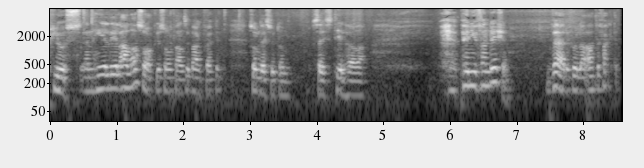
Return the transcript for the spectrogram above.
Plus en hel del andra saker som fanns i bankfacket. Som dessutom sägs tillhöra Penny Foundation. Värdefulla artefakter.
